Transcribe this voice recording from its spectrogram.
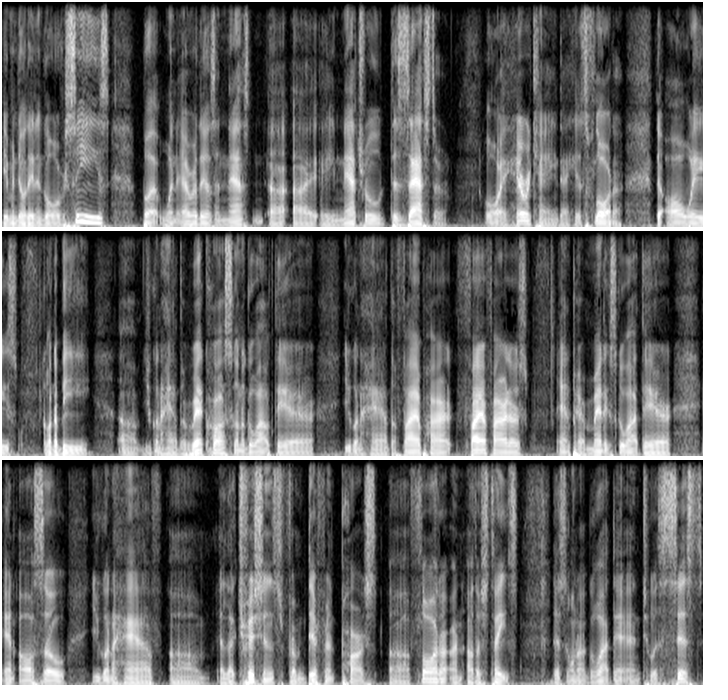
even though they didn't go overseas. But whenever there's a, uh, a, natural disaster or a hurricane that hits Florida, they're always going to be. Um, you're going to have the Red Cross going to go out there. You're going to have the fire firefighters and paramedics go out there, and also you're going to have um, electricians from different parts of Florida and other states that's going to go out there and to assist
